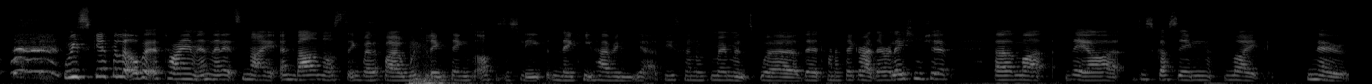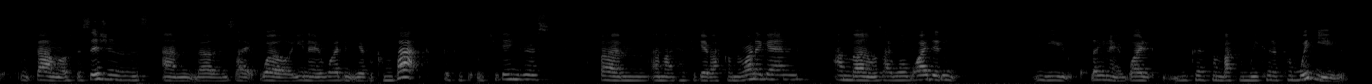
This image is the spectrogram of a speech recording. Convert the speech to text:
we skip a little bit of time and then it's night and Balinor's sitting by the fire whittling things, Arthur's asleep and they keep having, yeah, these kind of moments where they're trying to figure out their relationship. Um, uh, they are discussing, like, you know, Balinor's decisions and Merlin's like, well, you know, why didn't you ever come back? Because it was too dangerous um, and I'd have to go back on the run again. And Merlin was like, well, why didn't you, you know, why you could have come back and we could have come with you?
